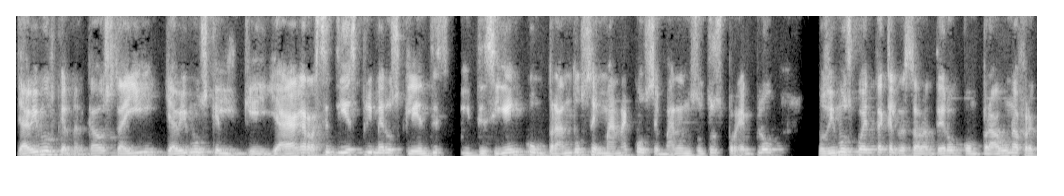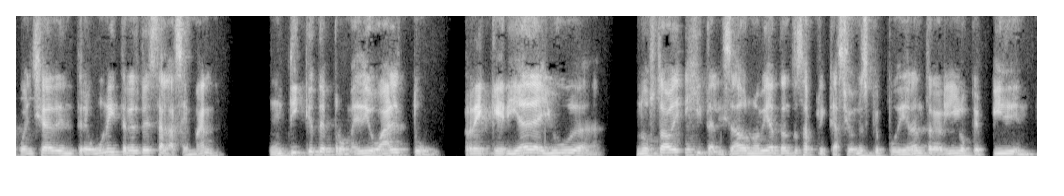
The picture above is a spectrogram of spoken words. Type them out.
ya vimos que el mercado está ahí, ya vimos que, el, que ya agarraste 10 primeros clientes y te siguen comprando semana con semana. Nosotros, por ejemplo, nos dimos cuenta que el restaurantero compraba una frecuencia de entre una y tres veces a la semana, un ticket de promedio alto, requería de ayuda, no estaba digitalizado, no había tantas aplicaciones que pudieran traerle lo que piden.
